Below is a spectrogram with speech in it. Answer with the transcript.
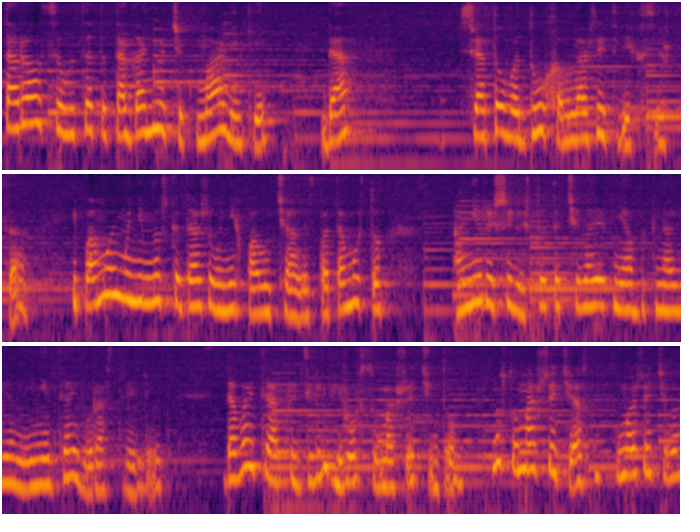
старался вот этот огонечек маленький, да, Святого Духа вложить в их сердца. И, по-моему, немножко даже у них получалось, потому что они решили, что этот человек необыкновенный, нельзя его расстреливать. Давайте определим его в сумасшедший дом. Ну, сумасшедший, а сумасшедшего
